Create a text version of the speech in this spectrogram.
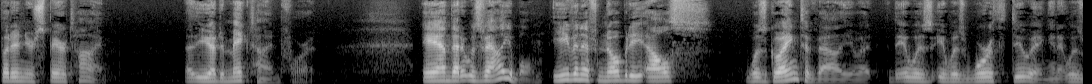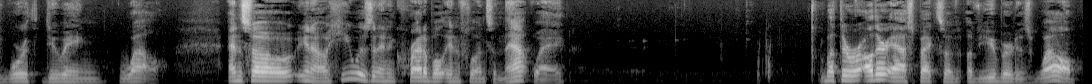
but in your spare time. You had to make time for it. And that it was valuable, even if nobody else was going to value it. It was, it was worth doing, and it was worth doing well. And so, you know, he was an incredible influence in that way. But there were other aspects of, of Hubert as well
